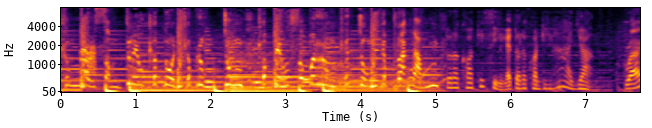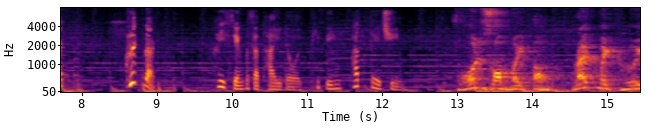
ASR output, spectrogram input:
เขาเมียวสำเตรียวขับนวลขับรุงจุงขับเปียวสมบรุงขจุงกับพรักหนตัวละครทีสี่ 4 และตัวละครที่ 5 อย่างำแกรกคริกแนกให้เสียงภาษาไทยโดยพี่ปิงพัตเตชินช้อนซ่อมไม่ต้องแร็กไม่เคย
